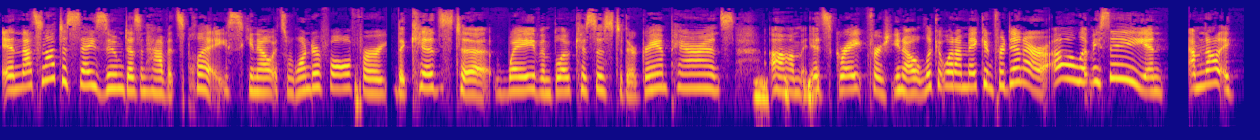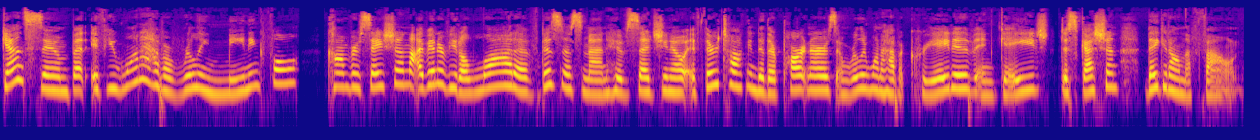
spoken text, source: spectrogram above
And that's not to say Zoom doesn't have its place. You know, it's wonderful for the kids to wave and blow kisses to their grandparents. Um, it's great for, you know, look at what I'm making for dinner. Oh, let me see. And I'm not against Zoom, but if you want to have a really meaningful conversation, I've interviewed a lot of businessmen who've said, you know, if they're talking to their partners and really want to have a creative, engaged discussion, they get on the phone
